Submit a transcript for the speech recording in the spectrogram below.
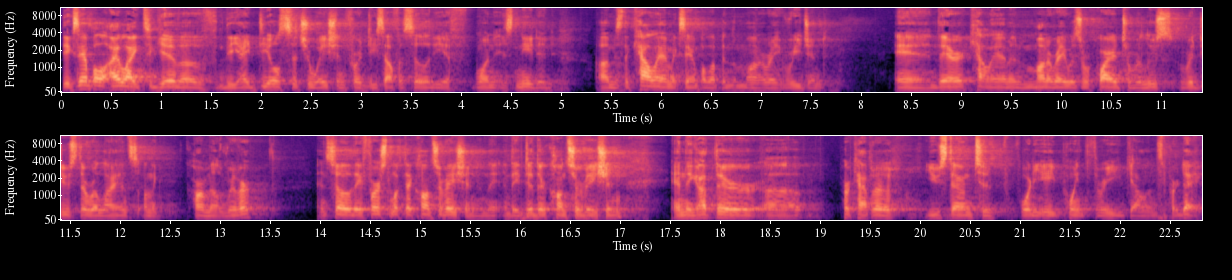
The example I like to give of the ideal situation for a desal facility, if one is needed, um, is the Cal-Am example up in the Monterey region. And there, Cal-Am and Monterey was required to reduce, reduce their reliance on the Carmel River. And so they first looked at conservation, and they, and they did their conservation, and they got their uh, per capita use down to 48.3 gallons per day.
